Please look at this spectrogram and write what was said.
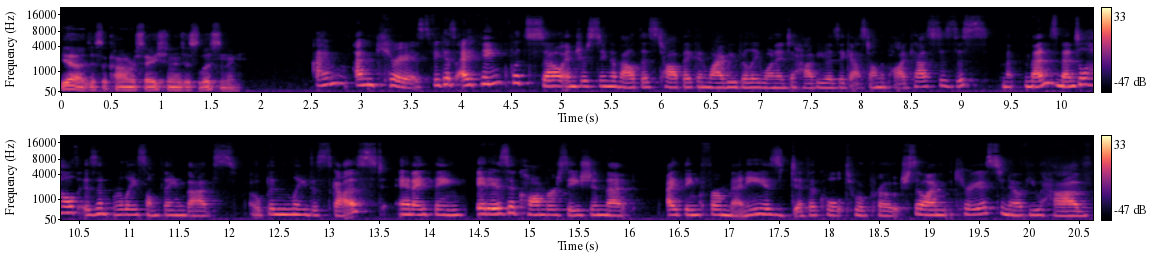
yeah, just a conversation and just listening. I'm I'm curious because I think what's so interesting about this topic and why we really wanted to have you as a guest on the podcast is this men's mental health isn't really something that's openly discussed and I think it is a conversation that I think for many is difficult to approach. So I'm curious to know if you have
